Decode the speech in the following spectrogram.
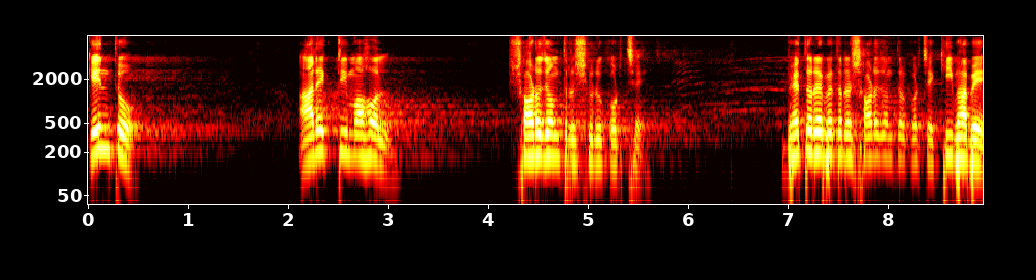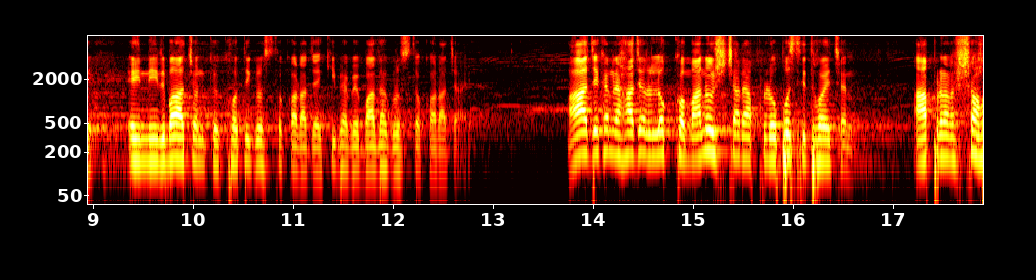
কিন্তু আরেকটি মহল ষড়যন্ত্র শুরু করছে। ভেতরে ভেতরে ষড়যন্ত্র করছে, কীভাবে এই নির্বাচনকে ক্ষতিগ্রস্ত করা যায়, কীভাবে বাধাগ্রস্ত করা যায়। আজ এখানে হাজার লক্ষ মানুষ যারা আপনারা উপস্থিত হয়েছেন, আপনারা সহ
